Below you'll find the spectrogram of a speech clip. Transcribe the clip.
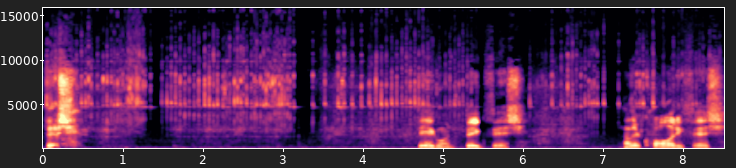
Fish. Big one, big fish. Another quality fish.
